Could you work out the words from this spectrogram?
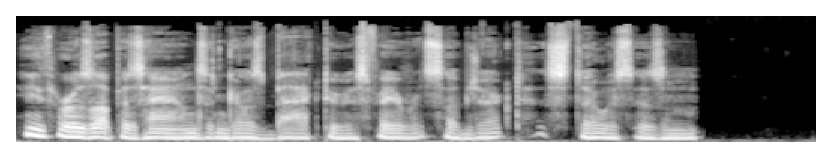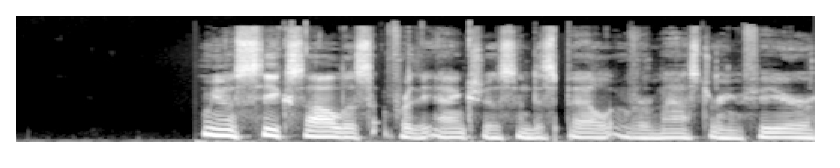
He throws up his hands and goes back to his favorite subject, Stoicism. We must seek solace for the anxious and dispel overmastering fear.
